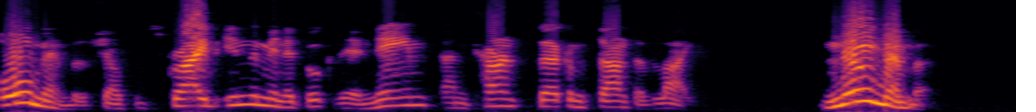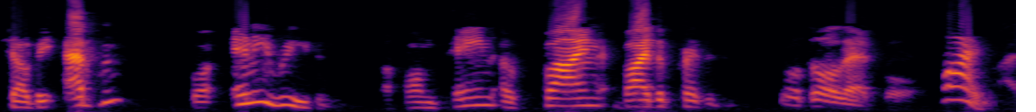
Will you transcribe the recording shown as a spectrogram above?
All members shall subscribe in the minute book their names and current circumstance of life. No member shall be absent for any reason upon pain of fine by the President. What's all that for? Why, my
